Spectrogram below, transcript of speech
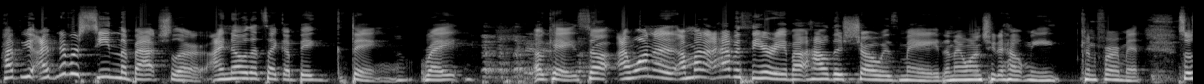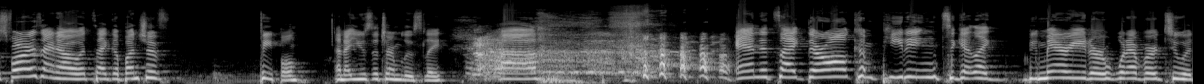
Have you? I've never seen The Bachelor. I know that's like a big thing, right? Okay, so I want to. I'm gonna have a theory about how this show is made, and I want you to help me confirm it. So, as far as I know, it's like a bunch of people, and I use the term loosely. Uh, and it's like they're all competing to get like be married or whatever to a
